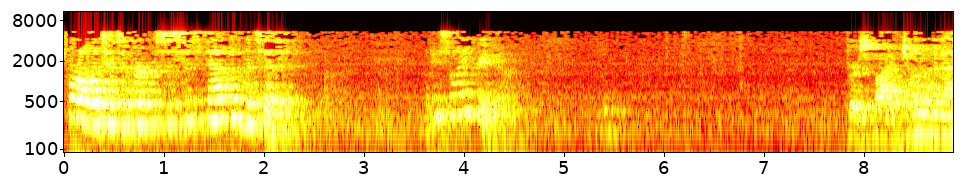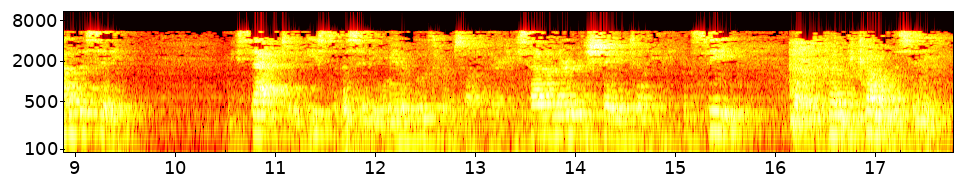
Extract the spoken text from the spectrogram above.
for all intents and purposes, sits down with him and says, What are you so angry about? Verse 5 Jonah went out of the city. And he sat to the east of the city and made a booth for himself there. He sat under it in the shade till he could see what could become of the city.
